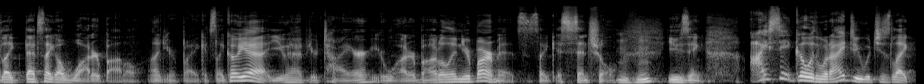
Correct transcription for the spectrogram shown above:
like that's like a water bottle on your bike. It's like, oh yeah, you have your tire, your water bottle, and your bar mitts. It's like essential mm-hmm. using. I say go with what I do, which is like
